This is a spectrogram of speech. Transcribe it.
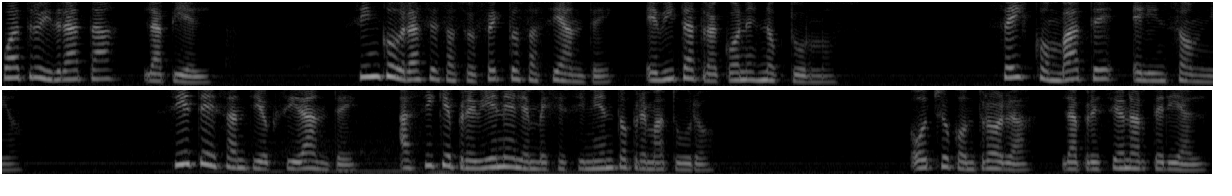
4. Hidrata la piel. 5. Gracias a su efecto saciante, evita atracones nocturnos. 6. Combate el insomnio. 7. Es antioxidante, así que previene el envejecimiento prematuro. 8. Controla la presión arterial.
